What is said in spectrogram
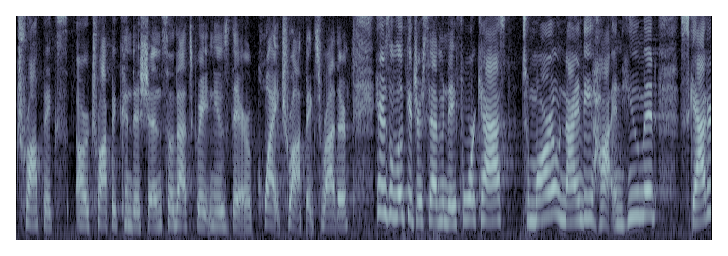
tropics or tropic conditions. So that's great news there. Quiet tropics rather. Here's a look at your seven day forecast. Tomorrow 90 hot and humid. Scattered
